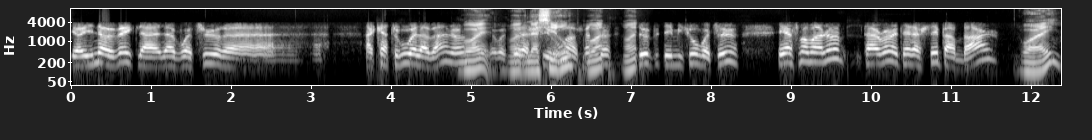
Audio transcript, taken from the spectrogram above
il a innové avec la, la voiture euh, à quatre roues à l'avant. Là. La voiture ouais, à la six roues, roues, en fait, ouais, là. ouais. Deux des micro-voitures. Et à ce moment-là, Tyrrell a été racheté par Barr. Oui.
